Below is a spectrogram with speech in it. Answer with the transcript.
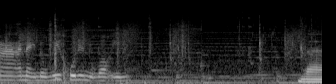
มาอันไหนหนูไม่คุ้นเดี๋ยวหนูบอกอินได้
